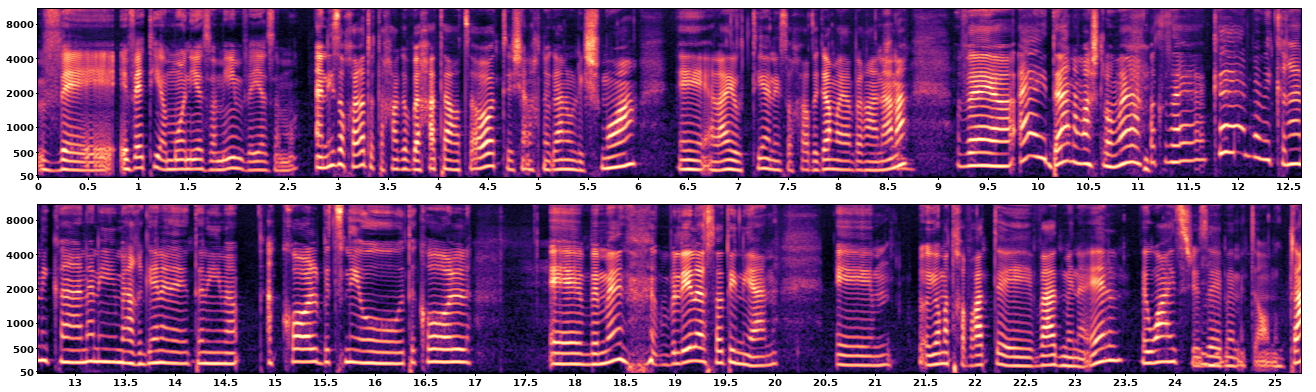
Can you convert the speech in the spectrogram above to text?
והבאתי המון יזמים ויזמות. אני זוכרת אותך, אגב, באחת ההרצאות שאנחנו הגענו לשמוע, אה, על IoT, אני זוכרת, זה גם היה ברעננה. כן. והי, דנה, מה שלומך? וכזה, כן, במקרה אני כאן, אני מארגנת, אני הכל בצניעות, הכל אה, באמת, בלי לעשות עניין. אה, היום את חברת אה, ועד מנהל בווייז, שזה mm-hmm. באמת עמותה,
